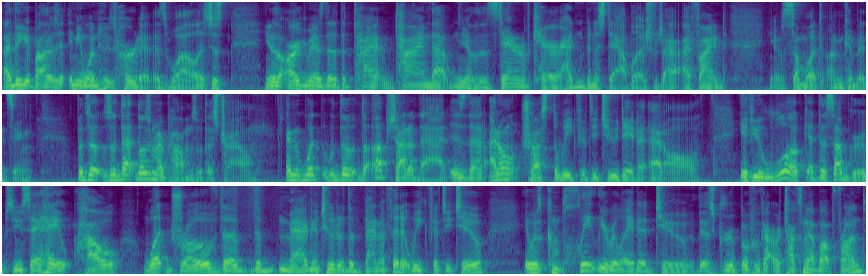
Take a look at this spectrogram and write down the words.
I think it bothers anyone who's heard it as well. It's just, you know, the argument is that at the time, time that, you know, the standard of care hadn't been established, which I, I find, you know, somewhat unconvincing. But so, so that those are my problems with this trial. And what the, the upshot of that is that I don't trust the week 52 data at all. If you look at the subgroups and you say, hey, how what drove the the magnitude of the benefit at week 52, it was completely related to this group of who got rituximab up front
